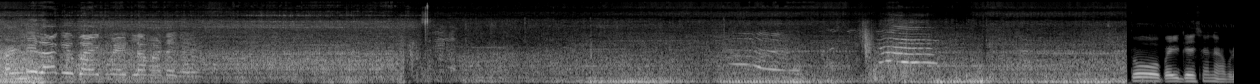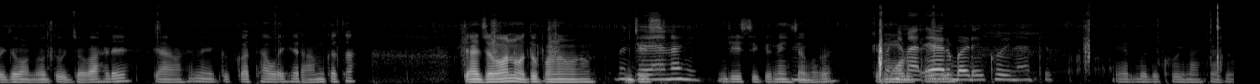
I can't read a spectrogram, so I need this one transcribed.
ઠંડી લાગે બાઇકમાં એટલા માટે ગઈ તો પછી ગઈ છે ને આપણે જવાનું હતું જવાહડે. ત્યાં છે ને એક કથા હોય છે રામકથા. ત્યાં જવાનું હતું પણ જી સી કે નહીં જાવ હવે. કે. એરબડે ખોઈ નાખ્યું. એરબડે ખોઈ નાખ્યા જો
